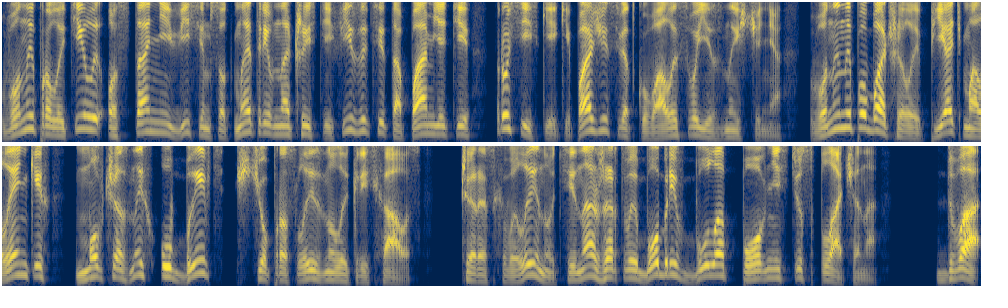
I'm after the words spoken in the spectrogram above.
вони пролетіли останні 800 метрів на чистій фізиці та пам'яті. Російські екіпажі святкували свої знищення. Вони не побачили п'ять маленьких мовчазних убивць, що прослизнули крізь хаос. Через хвилину ціна жертви бобрів була повністю сплачена. Два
